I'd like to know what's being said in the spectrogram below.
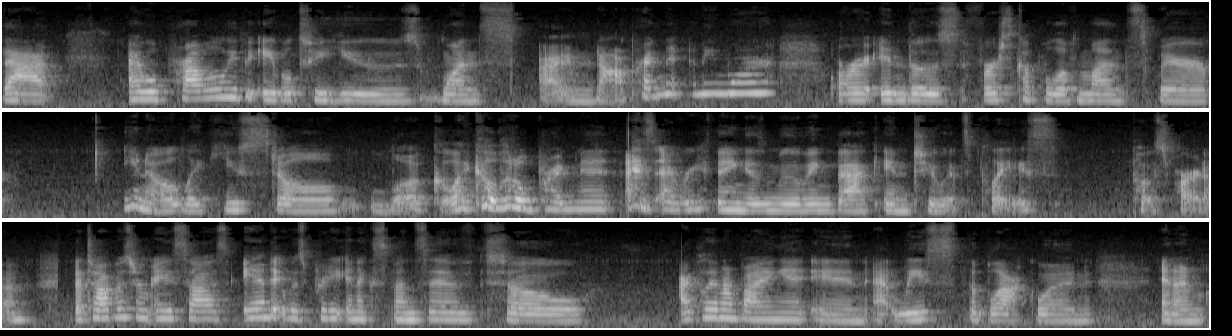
that I will probably be able to use once I'm not pregnant anymore or in those first couple of months where you know, like you still look like a little pregnant as everything is moving back into its place postpartum. The top is from ASOS and it was pretty inexpensive so I plan on buying it in at least the black one and I'm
